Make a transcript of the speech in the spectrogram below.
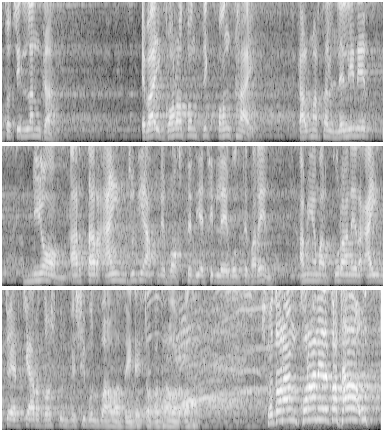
এত চিল্লান কা এ ভাই গণতান্ত্রিক পন্থায় কালমার্সাল লেলিনের নিয়ম আর তার আইন যদি আপনি বক্সতে দিয়ে চিল্লে বলতে পারেন আমি আমার কোরআনের আইন তো এর চেয়ে আরও দশ গুণ বেশি বলব আওয়াজে। এটাই তো কথা হওয়ার কথা। সুতরাং কোরআনের কথা উচ্চ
